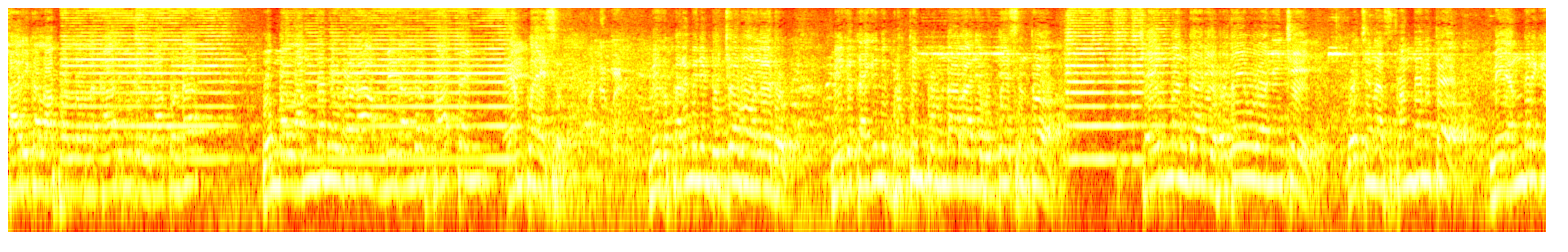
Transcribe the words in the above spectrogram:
కార్యకలాపాల్లో ఉన్న కార్మికులు కాకుండా మిమ్మల్ని అందరినీ కూడా మీరందరూ పార్ట్ టైం ఎంప్లాయీస్ మీకు పర్మనెంట్ ఉద్యోగం లేదు. మీకు తగిన గుర్తింపు ఉండాలనే ఉద్దేశంతో చైర్మన్ గారి హృదయంలో నుంచి వచ్చిన స్పందనతో మీ అందరికీ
